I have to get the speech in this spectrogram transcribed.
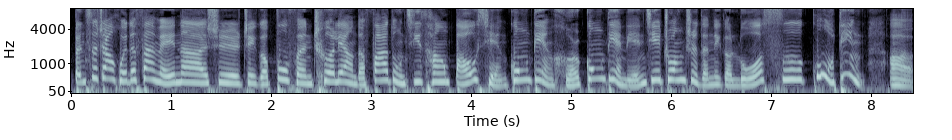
本次召回的范围呢，是这个部分车辆的发动机舱、保险供电盒、供电连接装置的那个螺丝固定啊，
